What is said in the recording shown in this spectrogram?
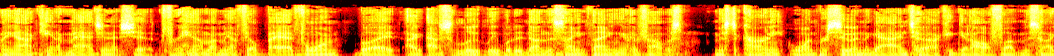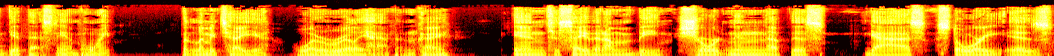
I mean, I can't imagine that shit for him. I mean, I feel bad for him, but I absolutely would have done the same thing if I was Mr. Kearney, one pursuing the guy until I could get off of him. So I get that standpoint. But let me tell you what really happened. Okay. And to say that I'm going to be shortening up this guy's story is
